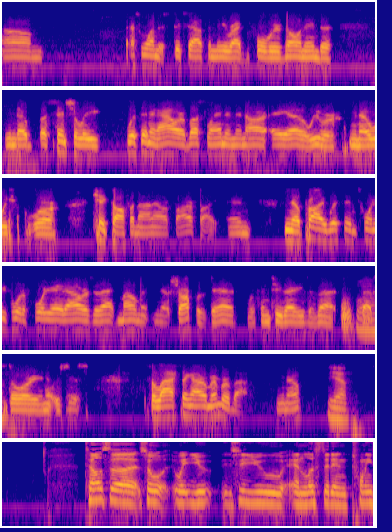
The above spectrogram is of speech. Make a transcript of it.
um, that's one that sticks out to me. Right before we were going into, you know, essentially within an hour of us landing in our AO, we were, you know, we were kicked off a nine hour firefight. And, you know, probably within 24 to 48 hours of that moment, you know, Sharp was dead within two days of that, wow. that story. And it was just the last thing I remember about him, you know? Yeah. Tell us, uh, so wait, you, so you enlisted in 20,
